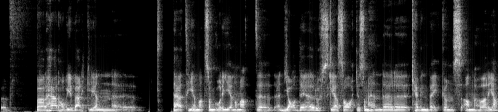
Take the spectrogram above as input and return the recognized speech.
för här har vi verkligen eh, det här temat som går igenom att eh, ja, det är ruskiga saker som händer eh, Kevin Bacons anhöriga.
